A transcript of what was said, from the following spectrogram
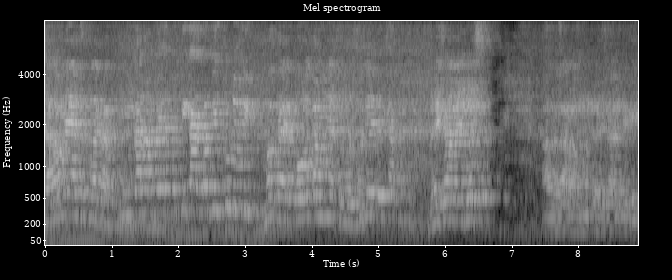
जावं नाही याचं तुला का मग काय कोवलं काढून यायचं बस लय छान आहे बस आलं घाला मग गडी काढली की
